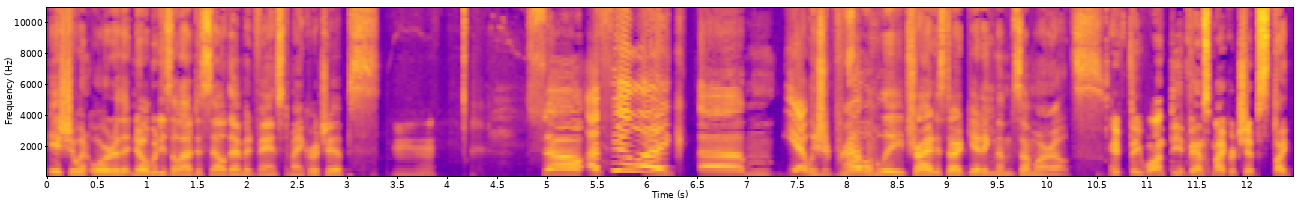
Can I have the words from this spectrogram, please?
issue an order that nobody's allowed to sell them advanced microchips. So I feel like, um, yeah, we should probably try to start getting them somewhere else. if they want the advanced microchips, like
